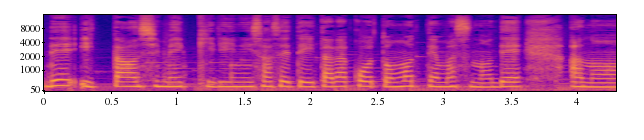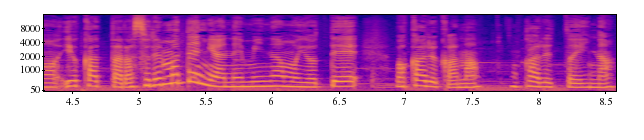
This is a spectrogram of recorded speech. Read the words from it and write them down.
で一旦締め切りにさせていただこうと思ってますので、あの、よかったらそれまでにはね、みんなも予定わかるかな？わかるといいな。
